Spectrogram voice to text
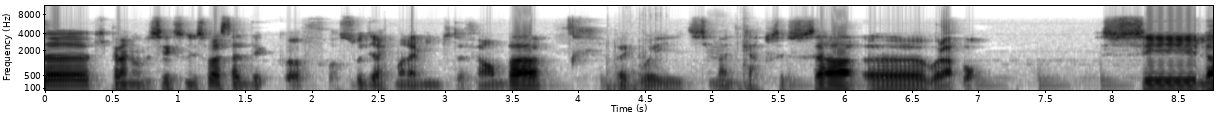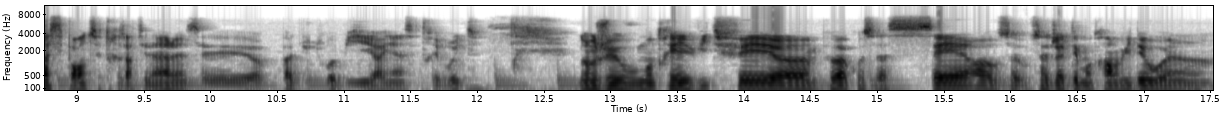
euh, qui permet donc de sélectionner soit la salle des coffres, soit directement la mine tout à fait en bas. Avec vous voyez, minecart, tout ça, tout ça. Euh, voilà, bon. C'est là, c'est par contre c'est très artisanal, hein, c'est euh, pas du tout habillé, rien, c'est très brut. Donc je vais vous montrer vite fait un peu à quoi ça sert. Ça, ça, a déjà été montré en vidéo. Hein.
